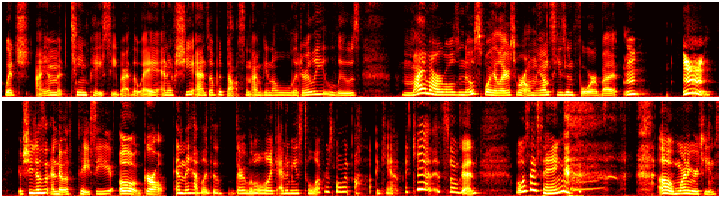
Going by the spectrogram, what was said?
which I am Team Pacey, by the way. And if she ends up with Dawson, I'm going to literally lose my marbles. No spoilers. We're only on season four, but. Mm, mm, if she doesn't end up with Pacey, oh girl. And they have like the, their little like enemies to lovers moment. Oh, I can't. I can't. It's so good. What was I saying? oh, morning routines.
